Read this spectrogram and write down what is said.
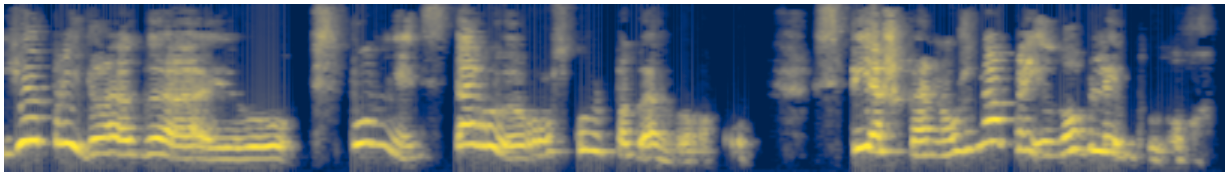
Я предлагаю вспомнить старую русскую поговорку. Спешка нужна при ловле блох.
